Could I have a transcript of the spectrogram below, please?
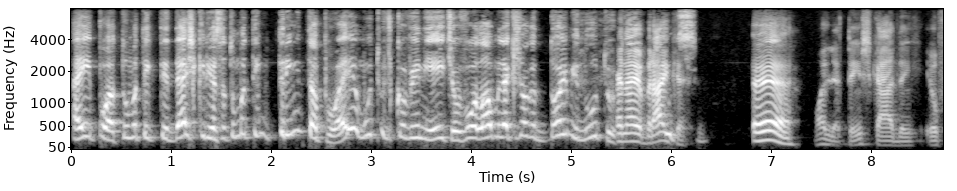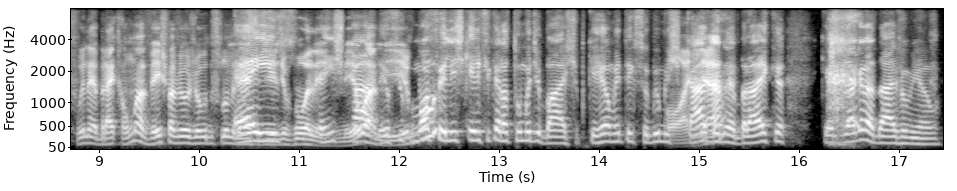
Aí, pô, a turma tem que ter 10 crianças, a turma tem 30, pô. Aí é muito conveniente. Eu vou lá, o moleque joga dois minutos. É na hebraica? É. Olha, tem escada, hein? Eu fui na Hebraica uma vez para ver o jogo do Fluminense é isso, de vôlei. Meu amigo. Eu fico mó feliz que ele fica na turma de baixo, porque realmente tem que subir uma Olha... escada na Hebraica, que é desagradável mesmo.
